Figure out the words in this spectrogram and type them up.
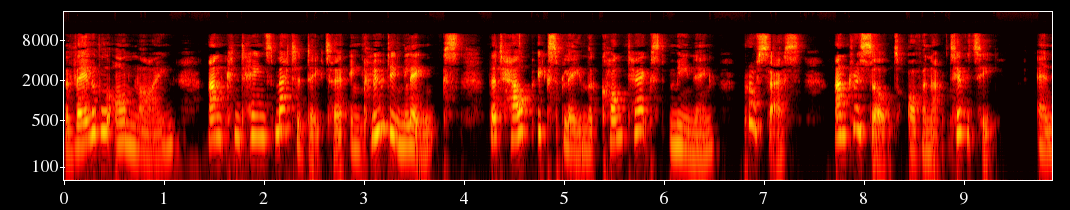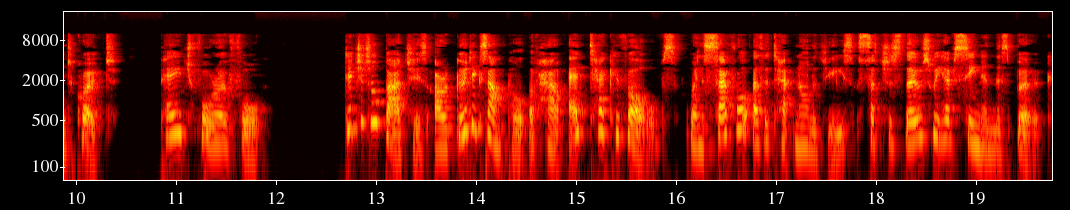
available online, and contains metadata, including links that help explain the context, meaning, process, and result of an activity. End quote. Page 404. Digital badges are a good example of how EdTech evolves when several other technologies, such as those we have seen in this book,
